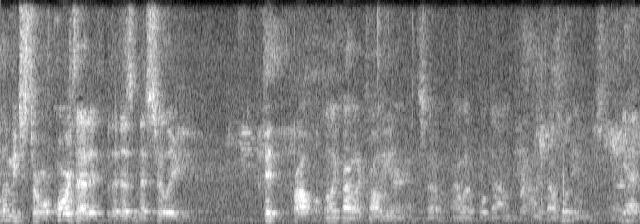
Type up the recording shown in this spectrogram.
let me just throw more cores at it, but that doesn't necessarily fit the problem. Well, if I wanna crawl the internet, so I wanna pull down a hundred thousand pages. Yeah,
